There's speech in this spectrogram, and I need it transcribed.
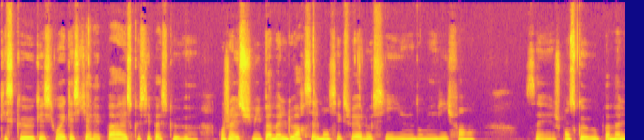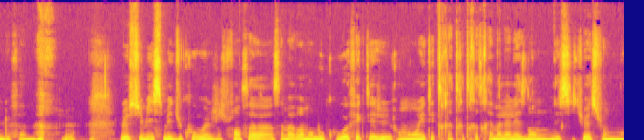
qu'est-ce que qu'est-ce ouais qu'est-ce qui allait pas, est-ce que c'est parce que euh, j'avais subi pas mal de harcèlement sexuel aussi euh, dans ma vie, enfin c'est je pense que pas mal de femmes le subissent mais du coup ouais, je, enfin, ça ça m'a vraiment beaucoup affecté, j'ai vraiment été très très très très mal à l'aise dans des situations euh,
